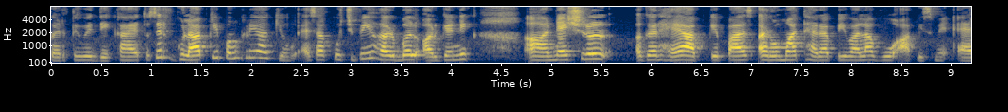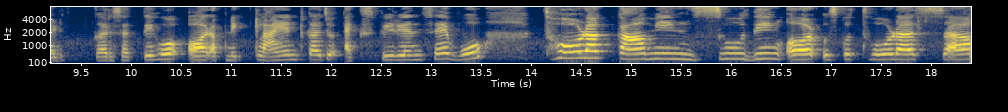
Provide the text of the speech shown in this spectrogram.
करते हुए देखा है। तो सिर्फ़ गुलाब की पंखड़ियाँ क्यों? ऐसा कुछ भी हर्बल, ऑर्गेनिक नेचुरल अगर है आपके पास, अरोमा थेरापी वाला, वो आप इसमें ऐड कर सकते हो। और अपने क्लाइंट का जो एक्सपीरियंस है, वो थोड़ा कामिंग सूदिंग और उसको थोड़ा सा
